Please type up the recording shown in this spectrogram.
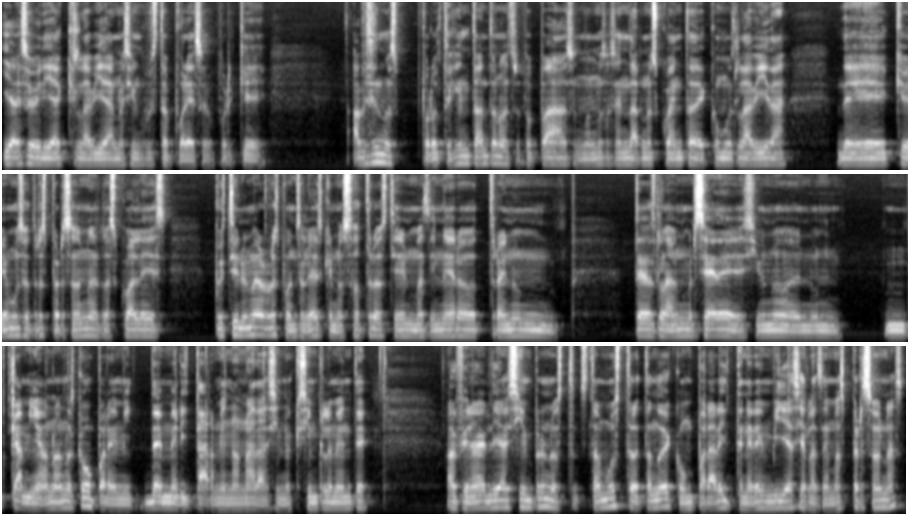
Y a eso diría que la vida no es injusta por eso, porque a veces nos protegen tanto nuestros papás, no nos hacen darnos cuenta de cómo es la vida, de que vemos otras personas las cuales pues tienen menos responsabilidades que nosotros, tienen más dinero, traen un Tesla, un Mercedes y uno en un camión, ¿no? Es como para demeritarme, no nada, sino que simplemente al final del día siempre nos estamos tratando de comparar y tener envidia hacia las demás personas.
